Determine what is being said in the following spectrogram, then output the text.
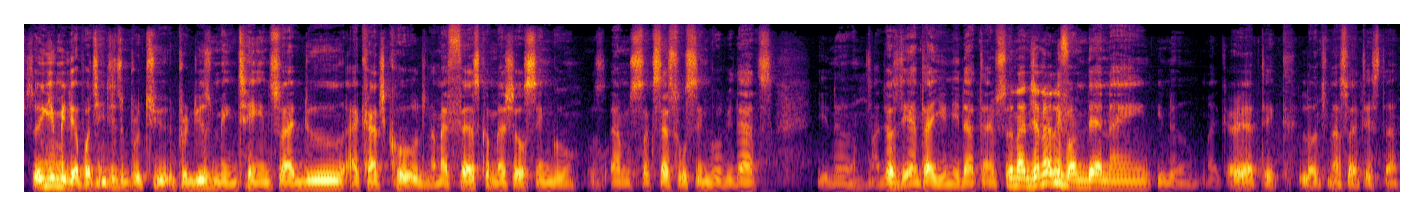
So he give me the opportunity to produ- produce, maintain. So I do, I catch cold. Now my first commercial single, um, successful single with that. You know, I just the entire unit that time. So now generally from then, now, you know, career take launch. That's why I take start.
